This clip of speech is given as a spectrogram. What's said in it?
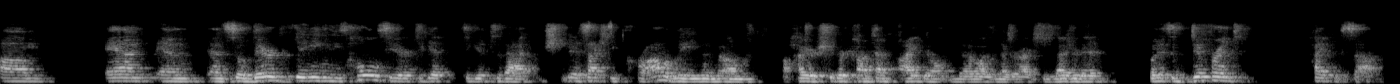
Um, and and and so they're digging these holes here to get to get to that. It's actually probably even um, a higher sugar content. I don't know. I've never actually measured it, but it's a different type of sap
